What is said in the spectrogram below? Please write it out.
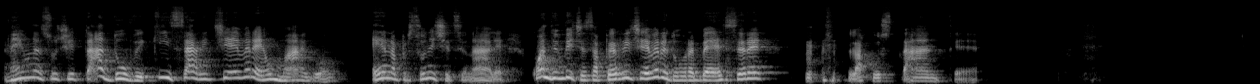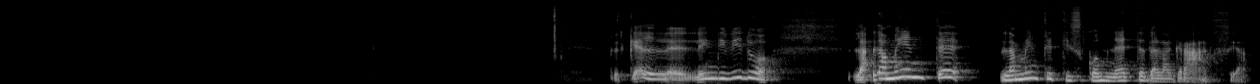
È una società dove chi sa ricevere è un mago, è una persona eccezionale, quando invece saper ricevere dovrebbe essere la costante. Perché l'individuo, la, la mente, la mente ti sconnette dalla grazia,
